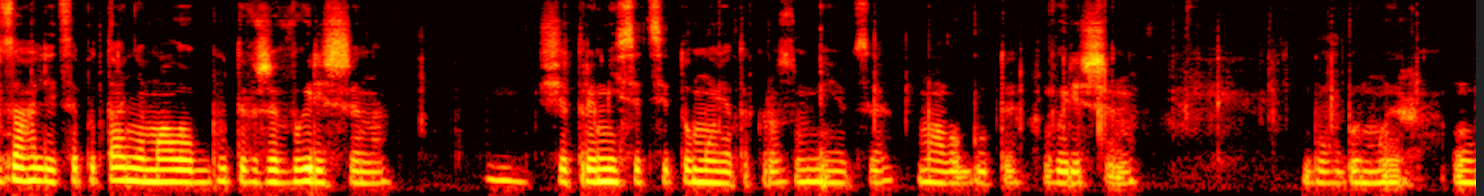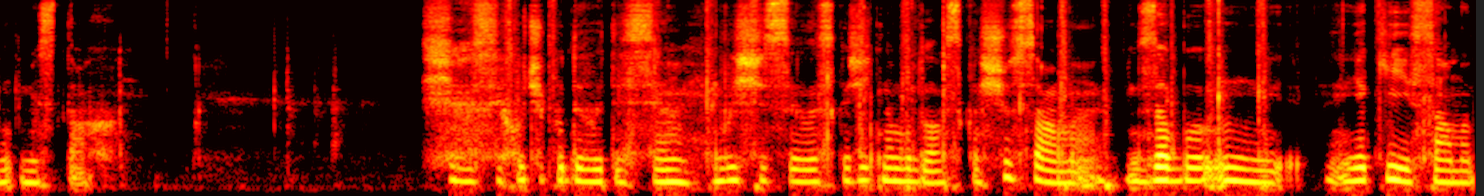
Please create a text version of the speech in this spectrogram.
взагалі це питання мало бути вже вирішено. Ще три місяці тому, я так розумію, це мало бути вирішено. Був би мир у містах. Зараз я хочу подивитися. Вищі сили, скажіть нам, будь ласка, що саме, забо... які саме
